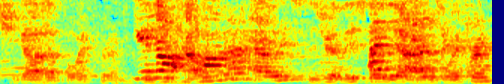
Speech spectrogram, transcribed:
she got a boyfriend. You're Did you not tell him that at least? Did you at least say, I mean, yeah, I it have a boyfriend?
